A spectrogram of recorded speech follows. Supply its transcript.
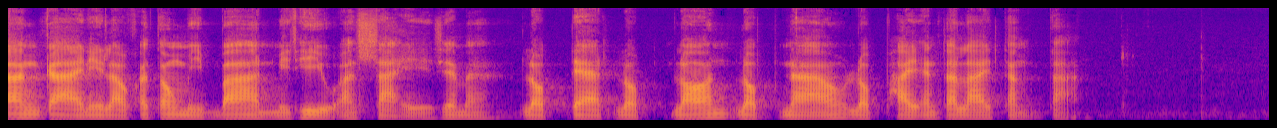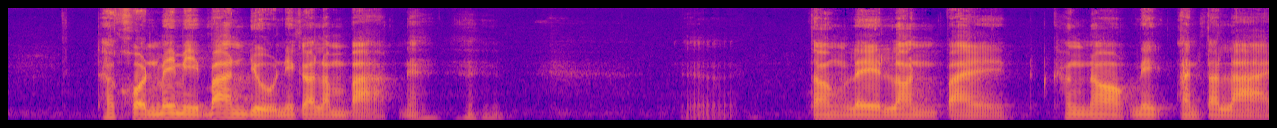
ร่างกายนี้เราก็ต้องมีบ้านมีที่อยู่อาศัยใช่ไหมหลบแดดหลบร้อน หลบหนาว หลบภัยอันตรายต่าง ๆ ถ้าคนไม่มีบ้านอยู่นี่ก็ลำบากนะต้องเล่ล่อนไป ข้างนอกนี่อันตราย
